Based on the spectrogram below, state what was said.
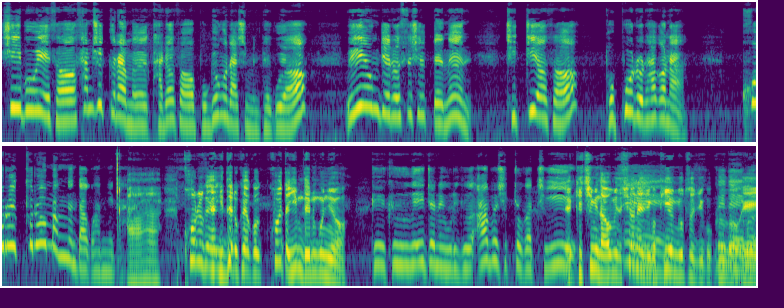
15에서 30g을 달여서 복용을 하시면 되고요. 외용제로 쓰실 때는 짓지어서 도포를 하거나 코를 틀어막는다고 합니다. 아 코를 그냥 이대로 그냥 코- 코에다 입으면 되는군요 그, 그 예전에 우리 그 아불식초 같이 예, 기침이 나오면서 시원해지고 네. 비염이 없어지고 그거 네네, 예,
